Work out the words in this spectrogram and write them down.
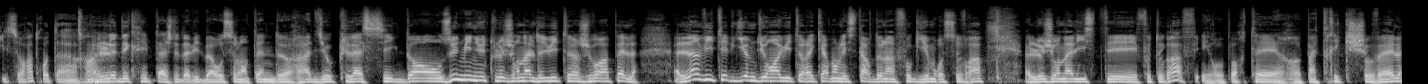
il sera trop tard. Le décryptage de David Barrault sur l'antenne de Radio Classique. Dans une minute, le journal de 8 heures. Je vous rappelle, l'invité de Guillaume Durand à 8h15 dans les stars de l'info. Guillaume recevra le journaliste et photographe et reporter Patrick Chauvel.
